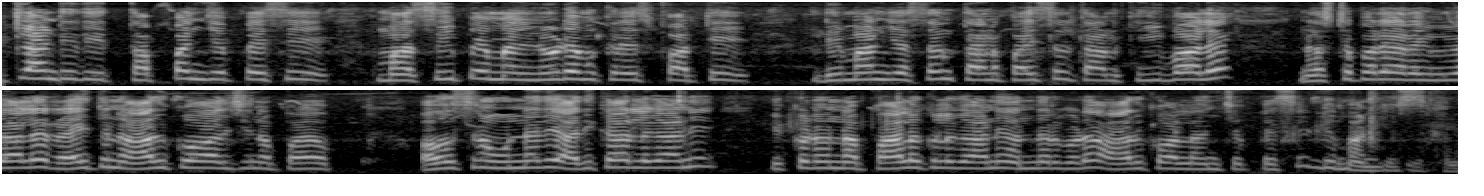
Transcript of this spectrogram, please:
ఇట్లాంటిది తప్పని చెప్పేసి మా CPML new democracy party demand చేస్తాం. తన పైసలు తనకి ఇవ్వాలి నష్టపరిహారం ఇవ్వాలి రైతును ఆదుకోవాల్సిన ప అవసరం ఉన్నది అధికారులు కానీ ఇక్కడ ఉన్న పాలకులు కానీ అందరూ కూడా ఆదుకోవాలని చెప్పేసి డిమాండ్ చేస్తాం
